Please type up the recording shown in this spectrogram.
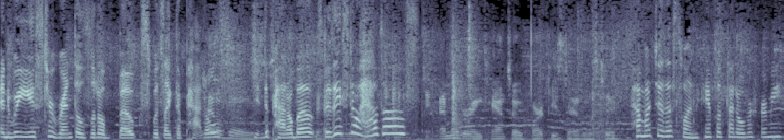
And we used to rent those little boats with like the paddles. Paddle the paddle boats. Do they still have those? I remember Encanto Park used to have those too. How much is this one? Can you flip that over for me?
